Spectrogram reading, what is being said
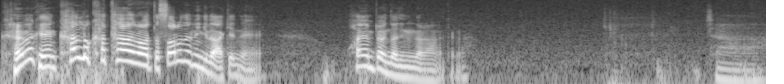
그러면 그냥 칼로 카타나로 갖다 썰어대는 게더 낫겠네. 화염병 던지는 거랑 내가. 자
